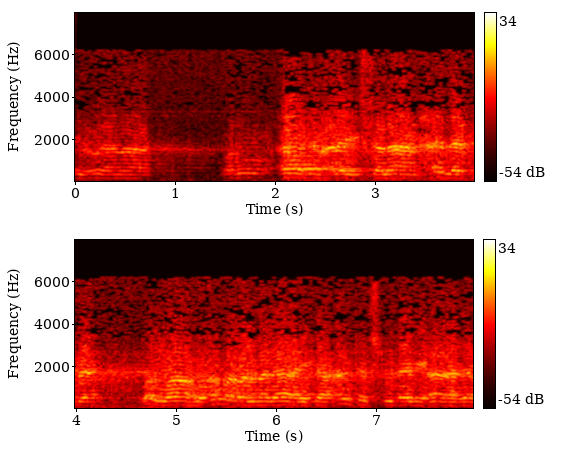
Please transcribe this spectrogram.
العلماء. وهو آدم عليه السلام حلت به. والله أمر الملائكة أن تسجد لآدم.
